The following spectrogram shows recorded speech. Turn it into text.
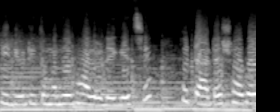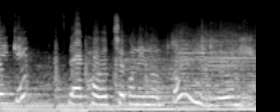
ভিডিওটি তোমাদের ভালো লেগেছে। তো টাটা সবাইকে। দেখা হচ্ছে কোনো নতুন ভিডিও নিয়ে।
